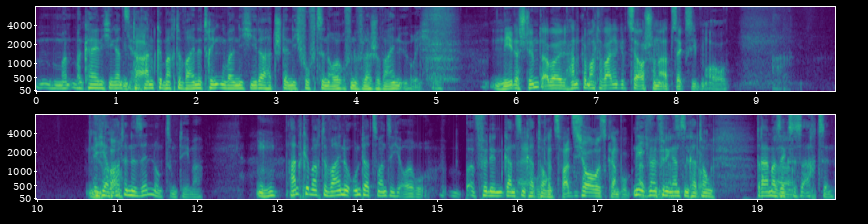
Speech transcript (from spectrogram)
man, man kann ja nicht den ganzen Ja. Tag handgemachte Weine trinken, weil nicht jeder hat ständig 15 Euro für eine Flasche Wein übrig. Nee, das stimmt, aber handgemachte Weine gibt's ja auch schon ab 6, 7 Euro. Ich erwarte eine Sendung zum Thema. Handgemachte Weine unter 20 Euro für den ganzen Karton. Unter 20 Euro ist kein Problem. Nee, ich meine für den ganzen Karton. 3 mal 6 ist 18.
